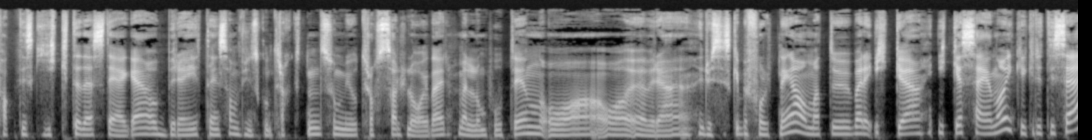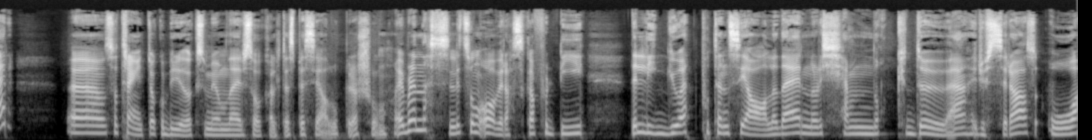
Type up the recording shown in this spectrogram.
faktisk gikk til det steget og brøyt den samfunnskontrakten som jo tross alt lå der mellom Putin og, og øvrige russiske befolkninger, om at du bare ikke, ikke sier noe, ikke kritiser. Uh, så trenger ikke dere å bry dere så mye om den såkalte spesialoperasjonen. Og jeg ble nesten litt sånn overraska, fordi det ligger jo et potensial der når det kommer nok døde russere, og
